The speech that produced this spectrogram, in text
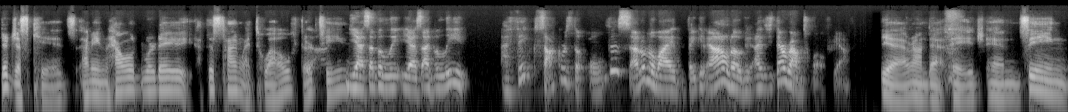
They're just kids. I mean, how old were they at this time? Like 12, 13? Uh, yes, I believe. Yes, I believe I think Sakura's the oldest. I don't know why they get, I don't know. They're around 12. Yeah. Yeah, around that age. And seeing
